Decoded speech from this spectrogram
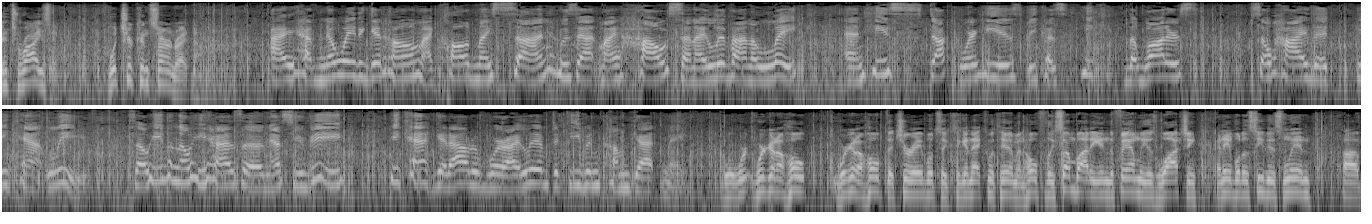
it's rising. What's your concern right now? I have no way to get home. I called my son, who's at my house, and I live on a lake, and he's stuck where he is because he the water's so high that he can't leave. So even though he has an SUV, he can't get out of where I live to even come get me. Well, we're, we're gonna hope we're gonna hope that you're able to, to connect with him, and hopefully somebody in the family is watching and able to see this. Lynn, uh,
